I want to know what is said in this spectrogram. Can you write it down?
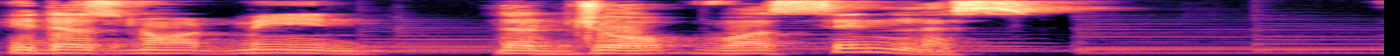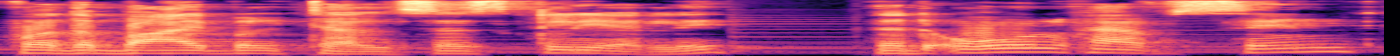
It does not mean that Job was sinless, for the Bible tells us clearly that all have sinned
